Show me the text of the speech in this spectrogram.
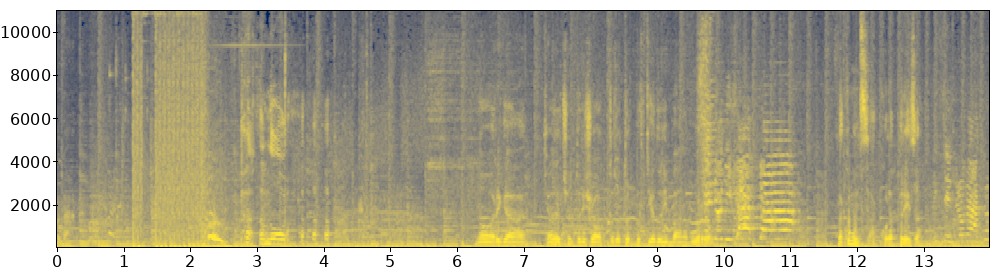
For that. Ah, no! No, raga, chiamate il 118 sotto il porticato di Banapur. Ma come un sacco l'ha presa. Sei drogato?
